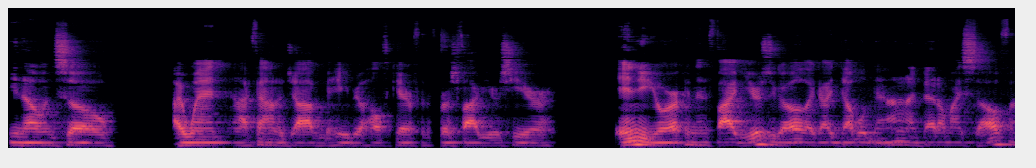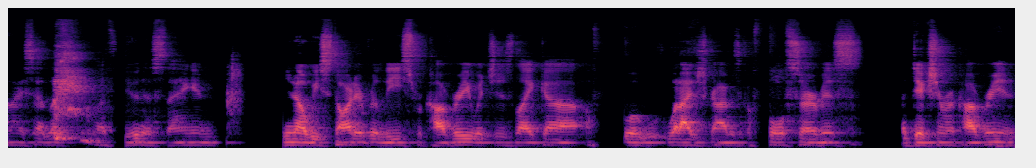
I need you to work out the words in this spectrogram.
you know, and so I went and I found a job in behavioral health care for the first five years here in New York. And then five years ago, like I doubled down and I bet on myself and I said, let's, let's do this thing. And, you know, we started Release Recovery, which is like a, what I describe as like a full service addiction recovery and,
